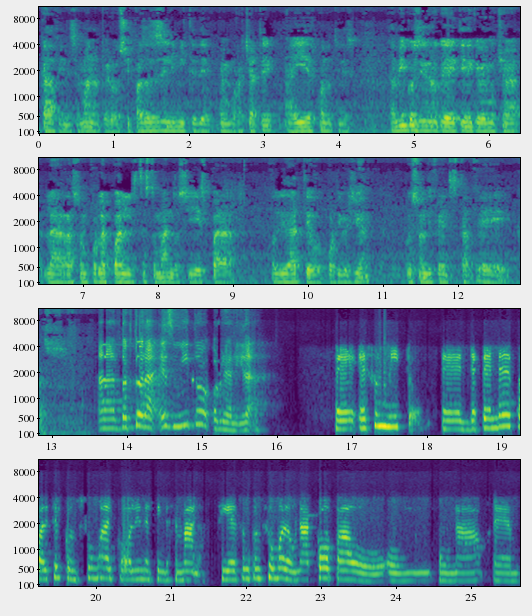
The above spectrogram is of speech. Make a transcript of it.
cada fin de semana, pero si pasas ese límite de emborracharte, ahí es cuando tienes... También considero que tiene que ver mucha la razón por la cual estás tomando, si es para olvidarte o por diversión, pues son diferentes eh, casos. Ah, doctora, ¿es mito o realidad? Eh, es un mito. Eh, depende de cuál es el consumo de alcohol en el fin de semana. Si es un consumo de una copa o, una, em,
